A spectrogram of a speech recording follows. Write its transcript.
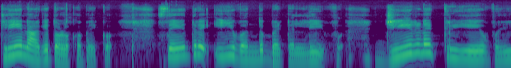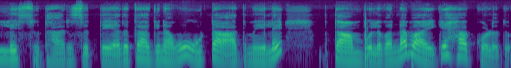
ಕ್ಲೀನಾಗಿ ತೊಳ್ಕೊಬೇಕು. ಸ್ನೇಹಿತರೆ, ಈ ಒಂದು ಬೆಟಲ್ ಲೀಫ್ ಜೀರ್ಣಕ್ರಿಯೆ ಒಳ್ಳೆ ಸುಧಾರಿಸುತ್ತೆ. ಅದಕ್ಕಾಗಿ ನಾವು ಊಟ ಆದಮೇಲೆ ತಾಂಬೂಲವನ್ನು ಬಾಯಿಗೆ ಹಾಕ್ಕೊಳ್ಳೋದು.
